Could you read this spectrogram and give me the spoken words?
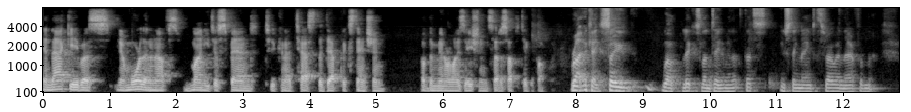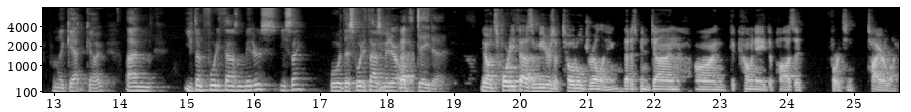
And that gave us, you know, more than enough money to spend to kind of test the depth extension of the mineralization and set us up to take it public. Right. Okay. So, well, Lukas Lundin, I mean, that, that's an interesting name to throw in there from the, from the get go. Um, you've done 40,000 meters, you say? Or there's 40,000 meter of data? No, it's 40,000 meters of total drilling that has been done on the Koné deposit for its entire life.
